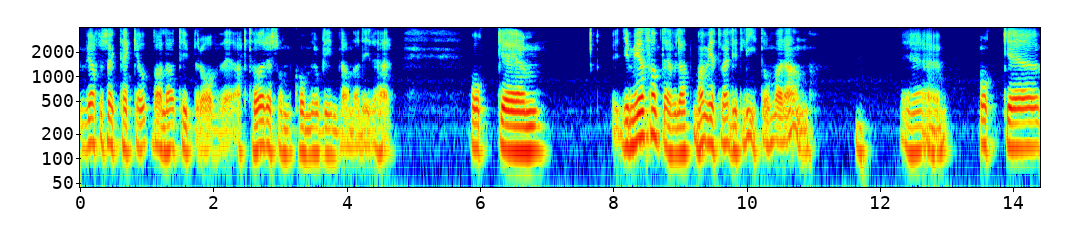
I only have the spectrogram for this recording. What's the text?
vi har försökt täcka upp alla typer av eh, aktörer som kommer att bli inblandade i det här. Och eh, gemensamt är väl att man vet väldigt lite om varann. Mm. Eh, och eh,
